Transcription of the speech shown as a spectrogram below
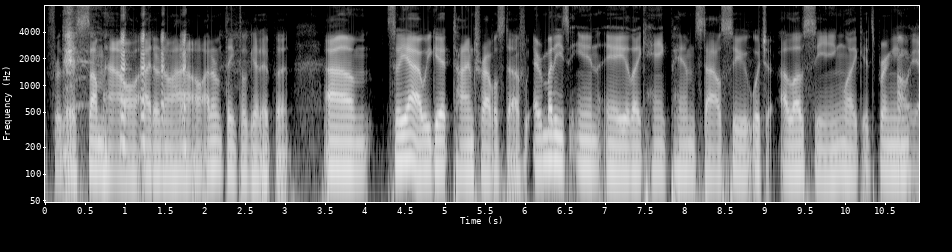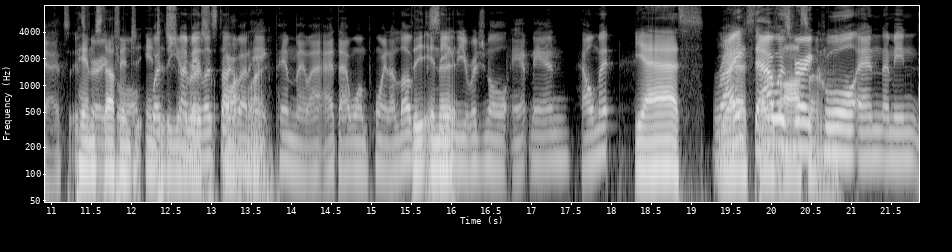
for this somehow. I don't know how. I don't think they'll get it, but um. So yeah, we get time travel stuff. Everybody's in a like Hank Pym style suit, which I love seeing. Like it's bringing Oh yeah, it's, it's Pym stuff cool. into- into Which, the I mean, let's talk about more. Hank Pym at, at that one point. I love The- seeing the- the, original Ant Man helmet. yes, Right, yes, that, was, very awesome. cool. And I mean,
